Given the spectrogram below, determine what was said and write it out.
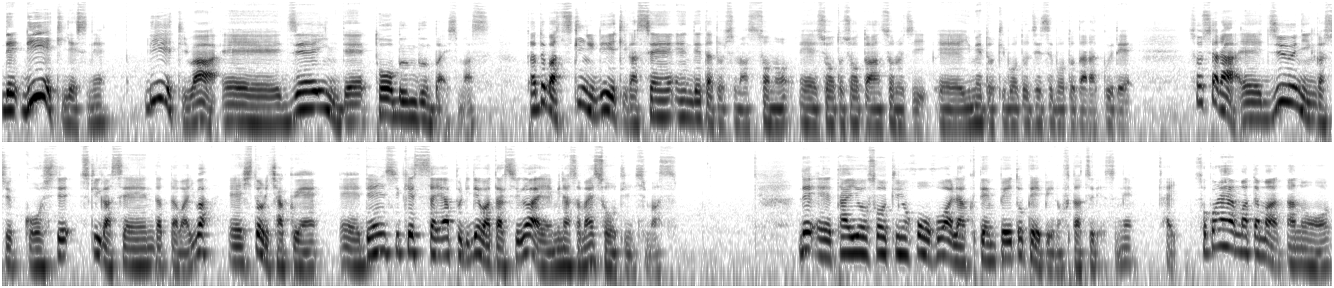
で、利益ですね。利益は、えー、全員で等分分配します。例えば月に利益が1000円出たとします。その、えー、ショートショートアンソロジー、えー、夢と希望と絶望と堕落で。そしたら、えー、10人が出稿して月が1000円だった場合は、えー、1人100円、えー、電子決済アプリで私が、えー、皆様へ送金します。で、えー、対応送金方法は楽天ペイとペイペイの2つですね。はい。そこら辺はまたまあ、あの、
